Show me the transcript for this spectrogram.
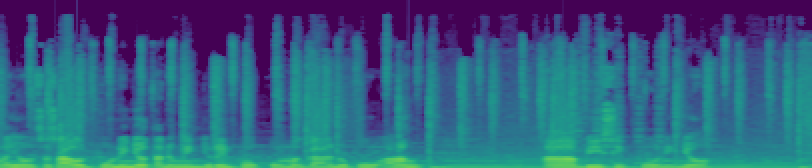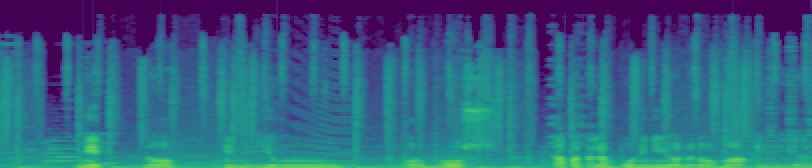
Ngayon, sa sahod po ninyo, tanungin nyo rin po kung magkano po ang ah, basic po ninyo. Net, no? Yung or gross. Dapat alam po ninyo yon ano, mga kaibigan.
